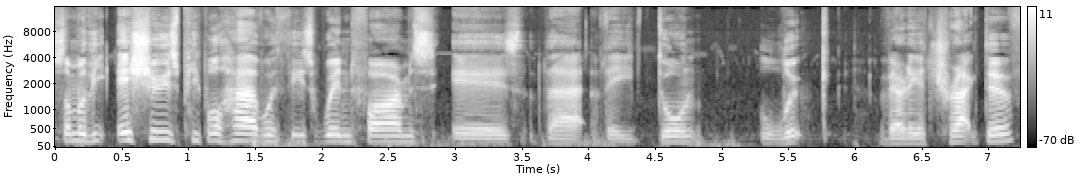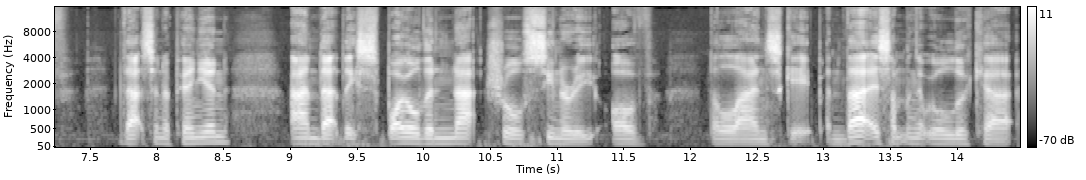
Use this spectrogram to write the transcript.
Some of the issues people have with these wind farms is that they don't look very attractive, that's an opinion, and that they spoil the natural scenery of the landscape. And that is something that we'll look at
